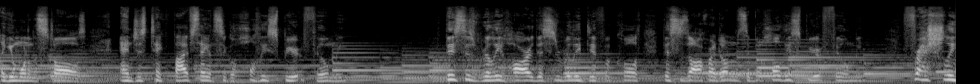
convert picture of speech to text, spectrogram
like in one of the stalls, and just take five seconds to go, Holy Spirit, fill me. This is really hard. This is really difficult. This is awkward. I don't understand, but Holy Spirit, fill me. Freshly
